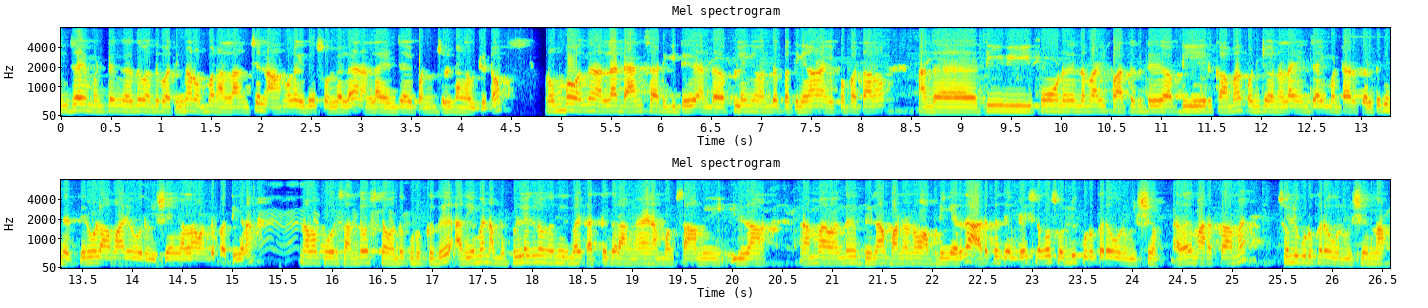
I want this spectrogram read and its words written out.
என்ஜாய்மெண்ட்டுங்கிறது வந்து பார்த்திங்கன்னா ரொம்ப நல்லா இருந்துச்சு. நாங்களும் எதுவும் சொல்லலை. நல்லா என்ஜாய் பண்ணுன்னு சொல்லி நாங்கள் விட்டுட்டோம். ரொம்ப வந்து நல்லா டான்ஸ் ஆடிக்கிட்டு அந்த பிள்ளைங்க வந்து பார்த்திங்கன்னா எப்போ பார்த்தாலும் அந்த டிவி ஃபோனு இந்த மாதிரி பார்த்துக்கிட்டு அப்படியே இருக்காமல் கொஞ்சம் நல்லா என்ஜாய்மெண்ட்டாக இருக்கிறதுக்கு இந்த திருவிழா மாதிரி ஒரு விஷயங்கள்லாம் வந்து பார்த்திங்கன்னா நமக்கு ஒரு சந்தோஷத்தை வந்து கொடுக்குது. அதே மாதிரி நம்ம பிள்ளைகளும் வந்து இது மாதிரி கற்றுக்குறாங்க நம்ம சாமி இதுதான் நம்ம வந்து இப்படிலாம் பண்ணணும் அப்படிங்கறது அடுத்த ஜென்ரேஷனுக்கும் சொல்லி கொடுக்குற ஒரு விஷயம். அதாவது மறக்காமல் சொல்லி கொடுக்குற ஒரு விஷயம் தான்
